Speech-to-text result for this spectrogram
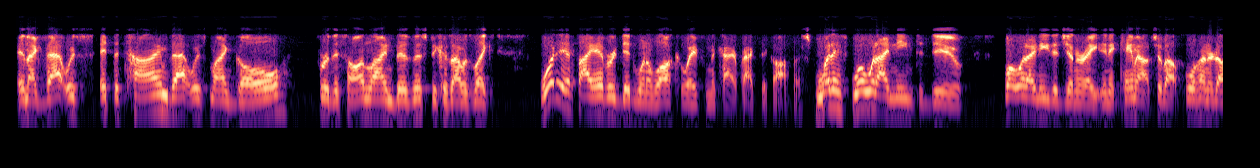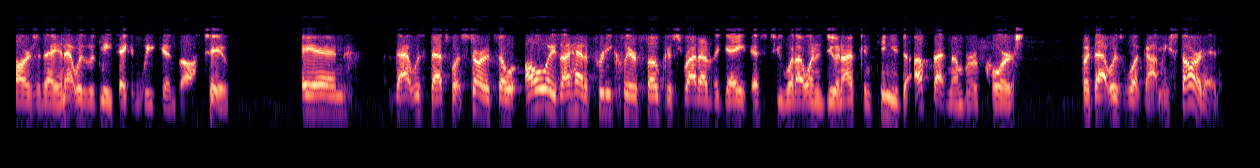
and like that was at the time that was my goal for this online business because I was like, what if I ever did want to walk away from the chiropractic office? What if what would I need to do? What would I need to generate? And it came out to about four hundred dollars a day, and that was with me taking weekends off too. And that was that's what started. So always I had a pretty clear focus right out of the gate as to what I want to do, and I've continued to up that number, of course. But that was what got me started.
